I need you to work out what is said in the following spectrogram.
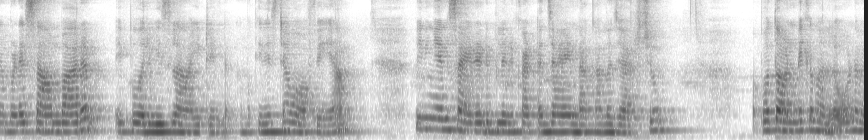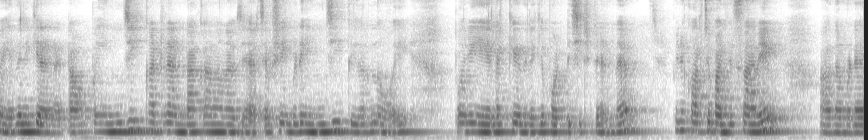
നമ്മുടെ സാമ്പാറും ഇപ്പോൾ ഒരു വിസിലായിട്ടുണ്ട്. നമുക്കിനി സ്റ്റവ് ഓഫ് ചെയ്യാം. പിന്നെ ഞാൻ സൈഡ് അടുപ്പിൽ ഒരു കട്ടൻ ചായ ഉണ്ടാക്കാമെന്ന് വിചാരിച്ചു. അപ്പോൾ തൊണ്ടയ്ക്ക് നല്ലവണ്ണം വേദനിക്കുന്നുണ്ട് കേട്ടോ. അപ്പോൾ ഇഞ്ചി കട്ടിന് ഉണ്ടാക്കാമെന്നാണ് വിചാരിച്ചത്. പക്ഷേ ഇവിടെ ഇഞ്ചി തീർന്നു പോയി അപ്പോൾ ഒരു ഏലക്ക ഇതിലേക്ക് പൊട്ടിച്ചിട്ടിട്ടുണ്ട്. പിന്നെ കുറച്ച് പഞ്ചസാരയും നമ്മുടെ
